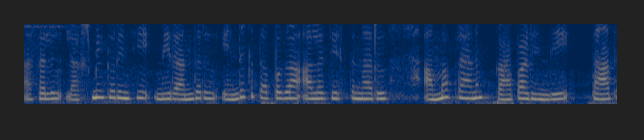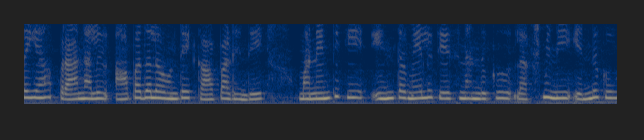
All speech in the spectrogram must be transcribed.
అసలు లక్ష్మి గురించి మీరందరూ ఎందుకు తప్పుగా ఆలోచిస్తున్నారు? అమ్మ ప్రాణం కాపాడింది. తాతయ్య ప్రాణాలు ఆపదలో ఉంటే కాపాడింది. మన ఇంటికి ఇంత మేలు చేసినందుకు లక్ష్మిని ఎందుకు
